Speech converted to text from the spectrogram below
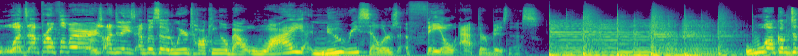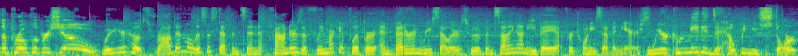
What's up, Pro Flippers? On today's episode, we're talking about why new resellers fail at their business. Welcome to the Pro Flipper Show. We're your hosts, Rob and Melissa Stephenson, founders of Flea Market Flipper and veteran resellers who have been selling on eBay for 27 years. We're committed to helping you start,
